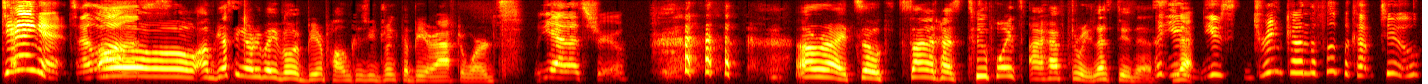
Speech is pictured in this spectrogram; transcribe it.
Dang it! I lost. Oh, I'm guessing everybody voted beer pong because you drink the beer afterwards. Yeah, that's true. All right, so Sion has two points. I have three. Let's do this. But you Next. you drink on the flip a cup too.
